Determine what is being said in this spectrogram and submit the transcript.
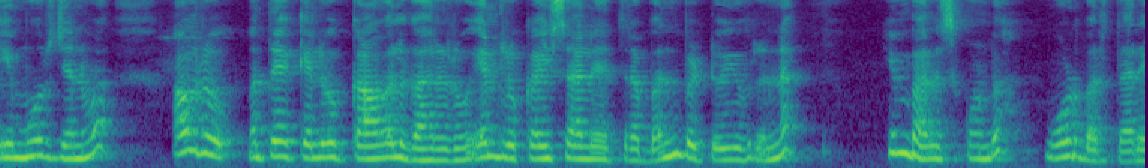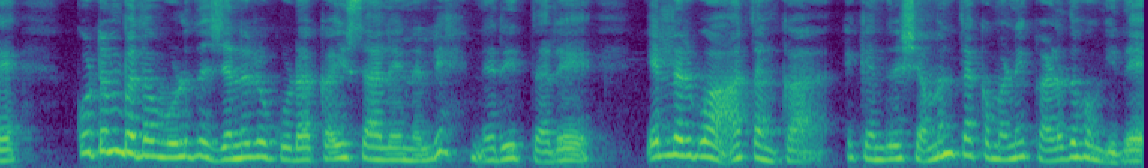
ಈ ಮೂರು ಜನವು ಅವರು ಮತ್ತು ಕೆಲವು ಕಾವಲುಗಾರರು ಎಲ್ಲರೂ ಕೈ ಸಾಲೆ ಹತ್ರ ಬಂದುಬಿಟ್ಟು ಇವರನ್ನು ಹಿಂಬಾಲಿಸ್ಕೊಂಡು ಓಡಿ ಬರ್ತಾರೆ. ಕುಟುಂಬದ ಉಳಿದ ಜನರು ಕೂಡ ಕೈ ಸಾಲಿನಲ್ಲಿ ನೆರೀತಾರೆ. ಎಲ್ಲರಿಗೂ ಆತಂಕ, ಏಕೆಂದರೆ ಶಮಂತಕ ಮಣಿ ಕಳೆದು ಹೋಗಿದೆ.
